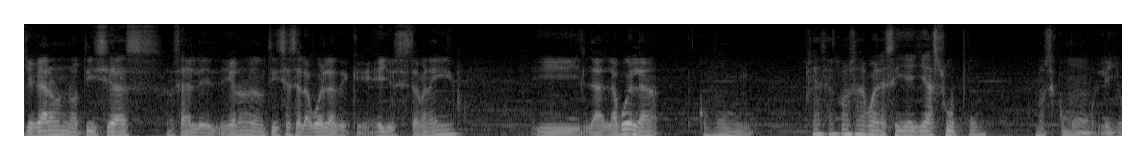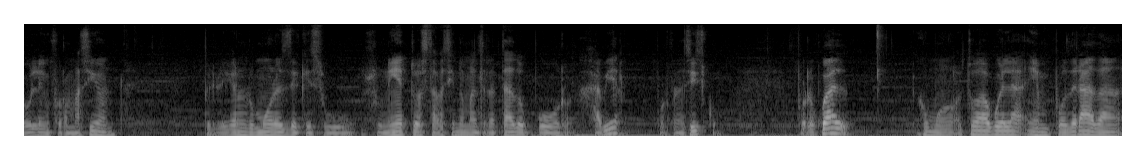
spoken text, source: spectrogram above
llegaron noticias, o sea, le, llegaron las noticias a la abuela de que ellos estaban ahí. Y la, abuela, como, ya saben cómo es la abuela, ella ya supo, no sé cómo le llegó la información, pero llegaron rumores de que su, su nieto estaba siendo maltratado por Javier, por Francisco. Por lo cual, como toda abuela empoderada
